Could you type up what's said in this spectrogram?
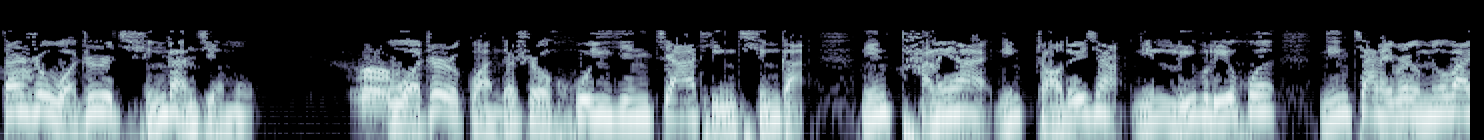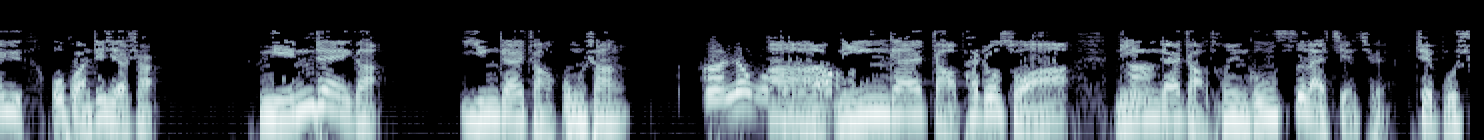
但是我这是情感节目，我这儿管的是婚姻、家庭、情感。您谈恋爱，您找对象，您离不离婚，您家里边有没有外遇，我管这些事儿。您这个应该找工商。啊，那我啊，您应该找派出所，您应该找通讯公司来解决，这不是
